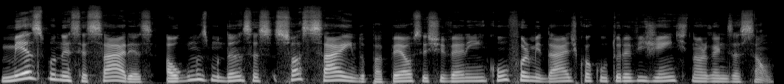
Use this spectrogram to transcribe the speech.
Mesmo necessárias, algumas mudanças só saem do papel se estiverem em conformidade com a cultura vigente na organização.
